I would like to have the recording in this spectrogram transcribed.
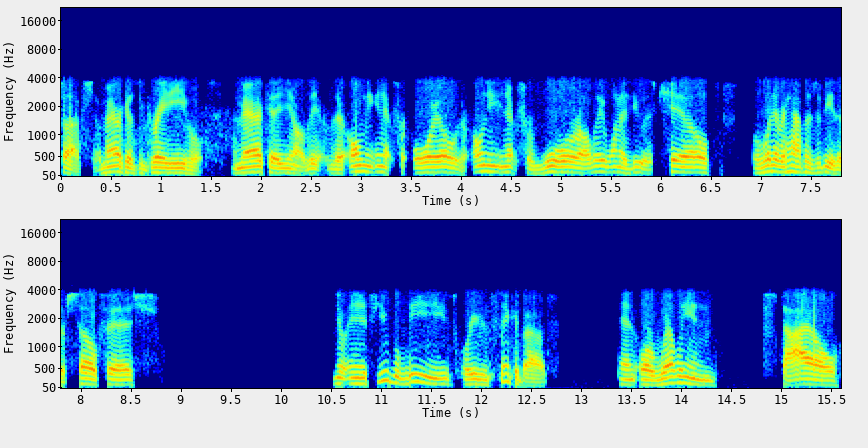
sucks. America's the great evil. America, you know, they're, they're only in it for oil. They're only in it for war. All they want to do is kill, or whatever happens to be. They're selfish. You know, and if you believe or even think about an Orwellian style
